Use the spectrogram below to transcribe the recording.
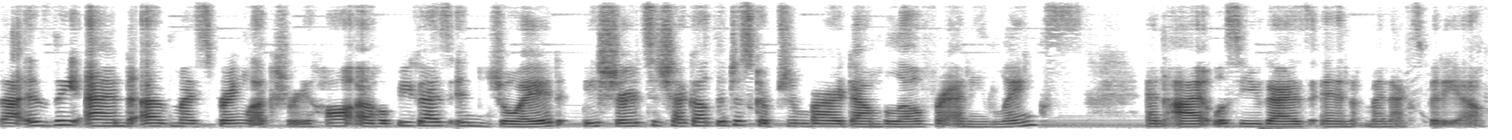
that is the end of my spring luxury haul. I hope you guys enjoyed. Be sure to check out the description bar down below for any links. And I will see you guys in my next video.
